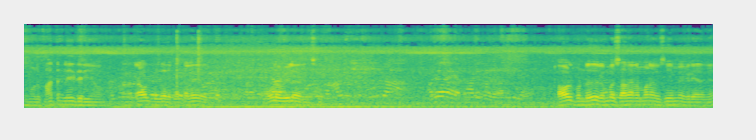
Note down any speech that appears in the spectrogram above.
உங்களுக்கு பார்த்தாலே தெரியும். நாங்கள் ட்ராவல் பண்ணுறதை பார்த்தாலே அவ்வளோ வெயிலாக இருந்துச்சு. ட்ராவல் பண்ணுறது ரொம்ப சாதாரணமான விஷயமே கிடையாதுங்க.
